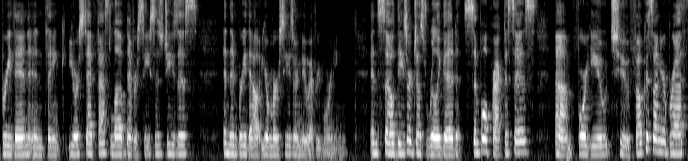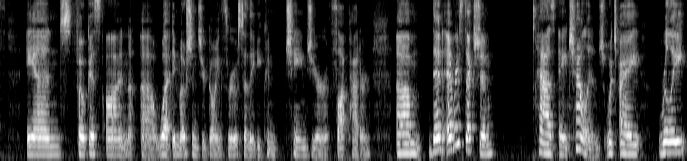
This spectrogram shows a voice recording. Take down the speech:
breathe in and think, Your steadfast love never ceases, Jesus. And then breathe out, Your mercies are new every morning. And so these are just really good, simple practices um, for you to focus on your breath and focus on uh, what emotions you're going through so that you can change your thought pattern. Um, then every section has a challenge, which I really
